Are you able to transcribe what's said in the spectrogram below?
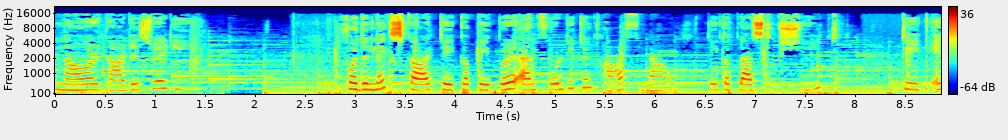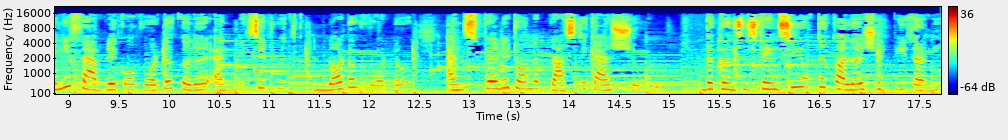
Now our card is ready. For the next card, take a paper and fold it in half. Now take a plastic sheet Take any fabric or watercolor and mix it with a lot of water and spread it on the plastic as shown. The consistency of the color should be runny.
